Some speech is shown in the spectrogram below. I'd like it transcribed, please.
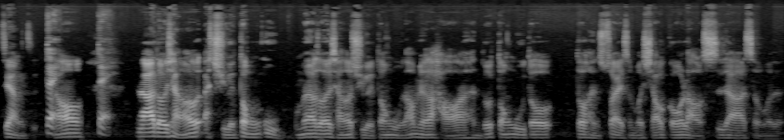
这样子，对然后对。大家都想要啊取个动物，我们那时候想要取个动物，然后我们想说好啊，很多动物都都很帅，什么小狗老师啊什么的，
